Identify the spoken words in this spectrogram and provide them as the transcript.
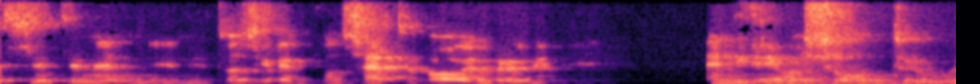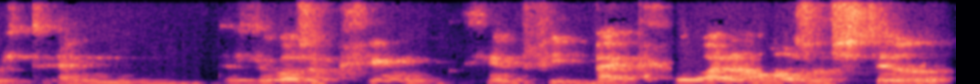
zitten en, en het was hier een concertgebouw in Brugge. En iedereen was zo ontroerd. En dus er was ook geen, geen feedback. We waren allemaal zo stil.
